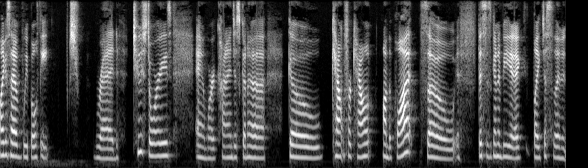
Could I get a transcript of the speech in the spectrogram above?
like I said, we both each read two stories, and we're kind of just gonna go count for count on the plot. So, if this is gonna be a, like just a,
